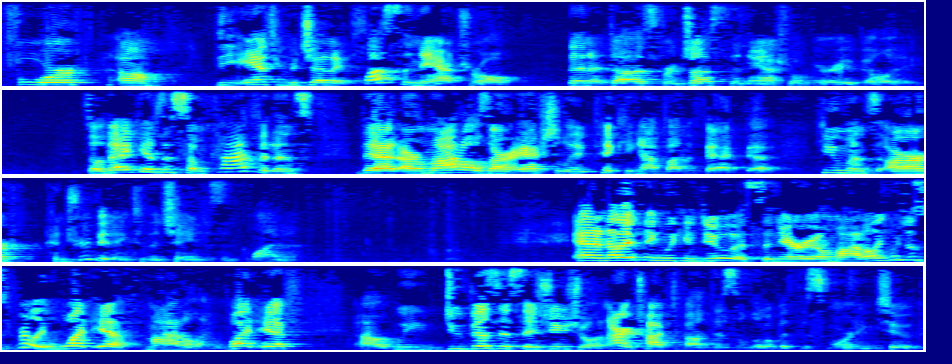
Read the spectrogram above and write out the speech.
for um, the anthropogenic plus the natural than it does for just the natural variability. So that gives us some confidence that our models are actually picking up on the fact that humans are contributing to the changes in climate. And another thing we can do is scenario modeling, which is really what if modeling. What if uh, we do business as usual. And Art talked about this a little bit this morning too.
